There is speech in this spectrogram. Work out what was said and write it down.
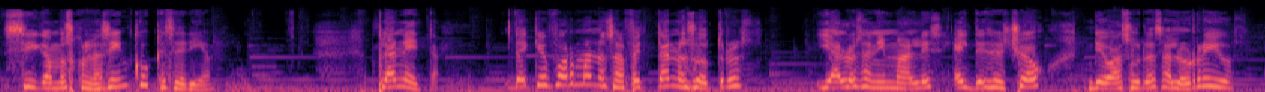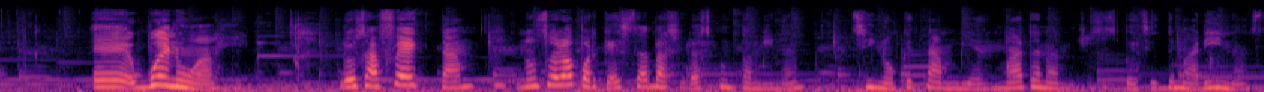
Sigamos con las 5, que sería... Planeta, ¿de qué forma nos afecta a nosotros y a los animales el desecho de basuras a los ríos? Eh, bueno, Ángel, los afectan no solo porque estas basuras contaminan, sino que también matan a muchas especies de marinas,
